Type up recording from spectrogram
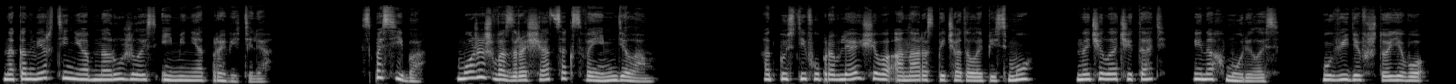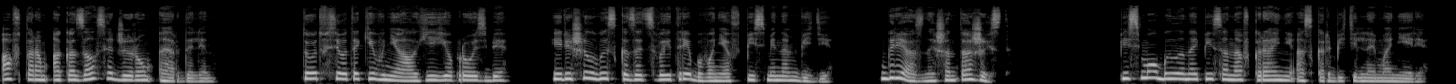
На конверте не обнаружилось имени отправителя. «Спасибо. Можешь возвращаться к своим делам». Отпустив управляющего, она распечатала письмо, начала читать и нахмурилась, увидев, что его автором оказался Джером Эрделин. Тот все-таки внял ее просьбе и решил высказать свои требования в письменном виде. Грязный шантажист. Письмо было написано в крайне оскорбительной манере.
